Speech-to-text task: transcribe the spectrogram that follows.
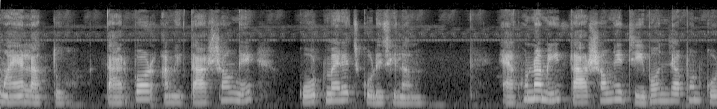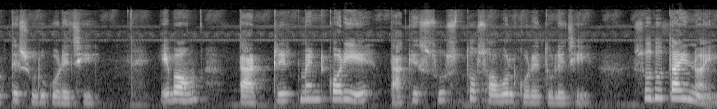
মায়া লাগতো। তারপর আমি তার সঙ্গে কোর্ট ম্যারেজ করেছিলাম। এখন আমি তার সঙ্গে জীবনযাপন করতে শুরু করেছি এবং তার ট্রিটমেন্ট করিয়ে তাকে সুস্থ সবল করে তুলেছি। শুধু তাই নয়,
